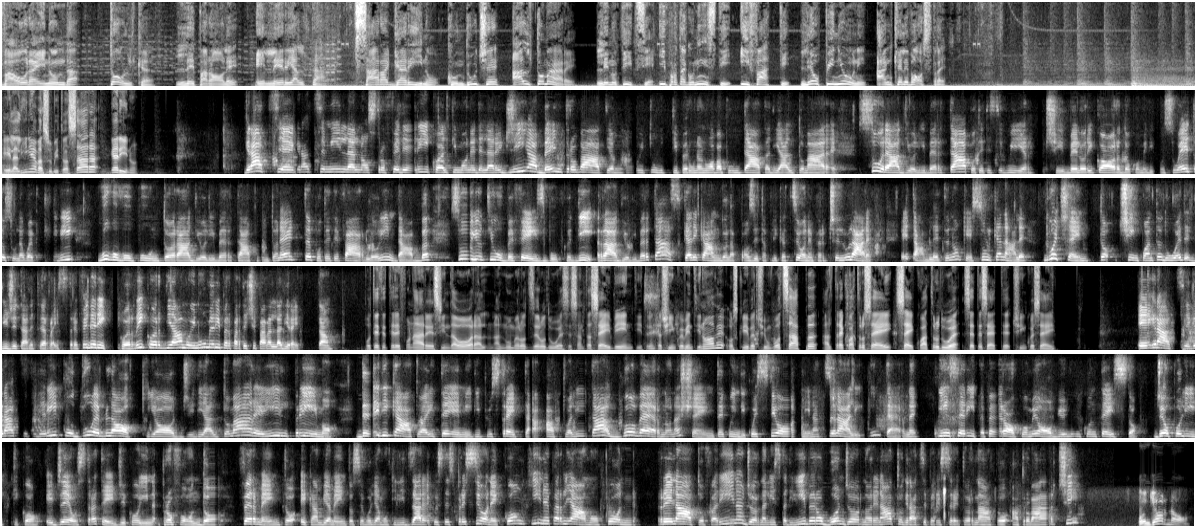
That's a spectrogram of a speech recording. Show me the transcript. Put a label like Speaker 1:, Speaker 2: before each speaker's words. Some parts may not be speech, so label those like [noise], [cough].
Speaker 1: Va ora in onda Talk, le parole e le realtà. Sara Garino conduce Alto Mare. Le notizie, i protagonisti, i fatti, le opinioni, anche le vostre.
Speaker 2: E la linea va subito a Sara Garino.
Speaker 3: Grazie, grazie mille al nostro Federico al timone della regia. Ben trovati a voi tutti per una nuova puntata di Alto Mare su Radio Libertà. Potete seguirci, ve lo ricordo come di consueto, sulla web tv www.radiolibertà.net, potete farlo in DAB su YouTube e Facebook di Radio Libertà scaricando l'apposita applicazione per cellulare e tablet, nonché sul canale 252 del digitale terrestre. Federico, ricordiamo i numeri per partecipare alla diretta.
Speaker 2: Potete telefonare sin da ora al numero 02 66 20 35 29 o scriverci un WhatsApp al 346 642 7756.
Speaker 3: E grazie, grazie Federico. Due blocchi oggi di alto mare. Il primo dedicato ai temi di più stretta attualità, governo nascente, quindi questioni nazionali interne inserite però come ovvio in un contesto geopolitico e geostrategico in profondo fermento e cambiamento. Se vogliamo utilizzare questa espressione, con chi ne parliamo? Con Renato Farina, giornalista di Libero. Buongiorno Renato, grazie per essere tornato a trovarci.
Speaker 4: Buongiorno.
